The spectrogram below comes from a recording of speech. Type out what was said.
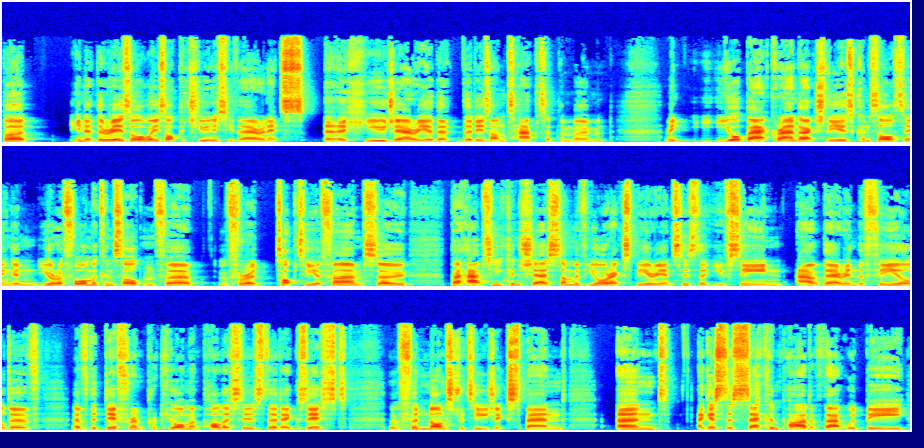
But, you know, there is always opportunity there, and it's a huge area that, that is untapped at the moment. I mean, your background actually is consulting, and you're a former consultant for for a top tier firm. So perhaps you can share some of your experiences that you've seen out there in the field of of the different procurement policies that exist for non-strategic spend. And I guess the second part of that would be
